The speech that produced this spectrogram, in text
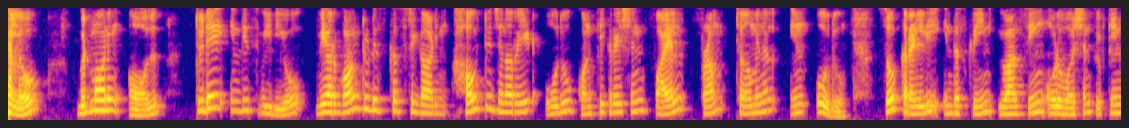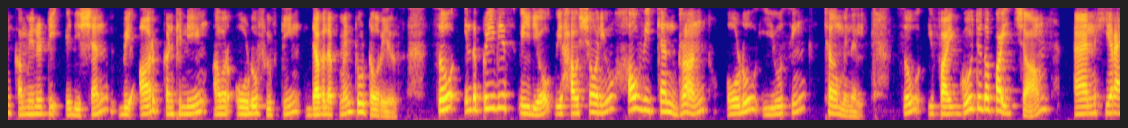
Hello, good morning all. Today in this video, we are going to discuss regarding how to generate Odoo configuration file from terminal in Odoo. So currently in the screen, you are seeing Odoo version 15 community edition. We are continuing our Odoo 15 development tutorials. So in the previous video, we have shown you how we can run Odoo using terminal. So if I go to the PyCharm and here I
